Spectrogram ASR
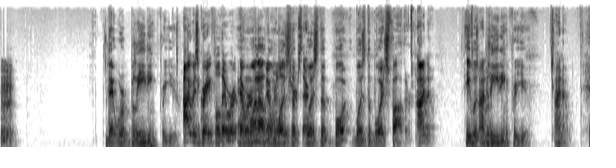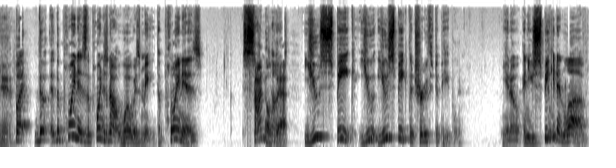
Hmm. That were bleeding for you. I was grateful there were there And were one of them was the the was the boy was the boy's father. I know. He was bleeding for you. I know. Yeah. But the the point is the point is not woe is me. The point is I know that. you speak you you speak the truth to people, you know, and you speak it in love,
